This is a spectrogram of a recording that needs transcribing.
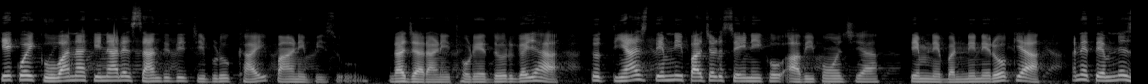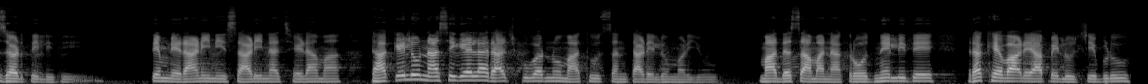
કે કોઈ કૂવાના કિનારે શાંતિથી ચીબડું ખાઈ પાણી પીશું. રાજા રાણી થોડે દૂર ગયા, તો ત્યાં જ તેમની પાછળ સૈનિકો આવી પહોંચ્યા. તેમને બંનેને રોક્યા અને તેમને ઝડપી લીધી. તેમણે રાણીની સાડીના છેડામાં ઢાકેલું નાસી ગયેલા રાજકુંવરનું માથું સંતાડેલું મળ્યું. મા દશામાના ક્રોધને લીધે રખેવાળે આપેલું ચીબડું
